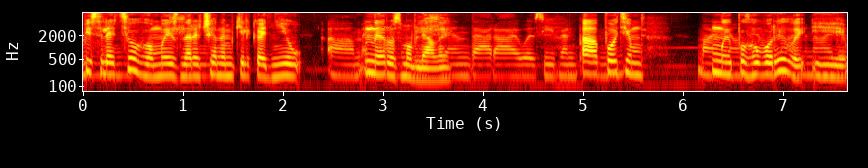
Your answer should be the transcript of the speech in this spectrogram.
Після цього ми з нареченим кілька днів не розмовляли. А потім ми поговорили і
